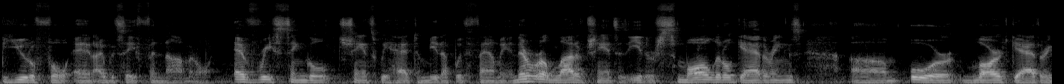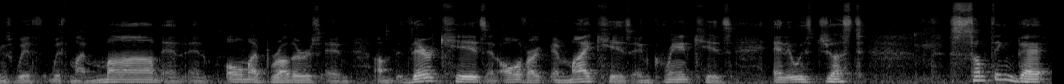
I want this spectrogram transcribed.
beautiful and I would say phenomenal. Every single chance we had to meet up with family, and there were a lot of chances, either small little gatherings um, or large gatherings with, with my mom and, and all my brothers and um, their kids and all of our and my kids and grandkids, and it was just something that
